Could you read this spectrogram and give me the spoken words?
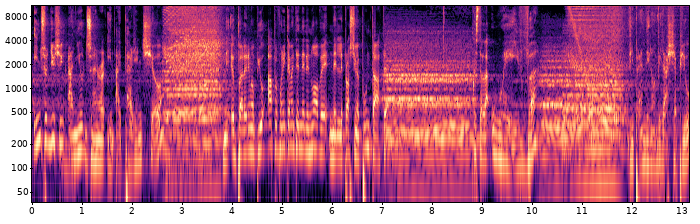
Introducing a new genre in Hyperion Show. Ne parleremo più approfonditamente nelle nuove, nelle prossime puntate. Questa è la Wave. Vi prende e non vi lascia più.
